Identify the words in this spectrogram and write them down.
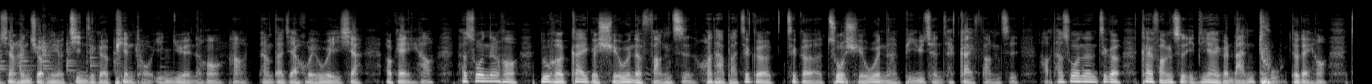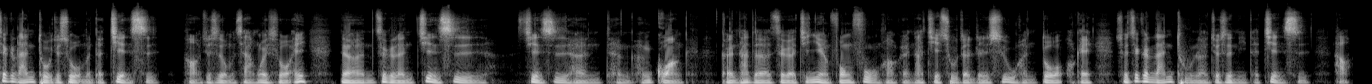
像很久没有进这个片头音乐了哈，好，让大家回味一下。OK，好，他说呢哈，如何盖一个学问的房子？哈，他把这个这个做学问呢，比喻成在盖房子。好，他说呢，这个盖房子一定要有一个蓝图，对不对哈？这个蓝图就是我们的见识，好，就是我们常会说，哎，呃，这个人见识见识很很很广。可能他的这个经验很丰富哈，可能他接触的人事物很多，OK，所以这个蓝图呢，就是你的见识。好，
